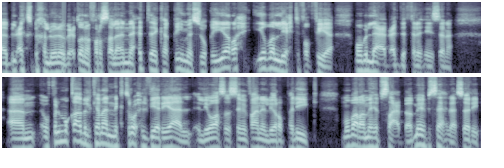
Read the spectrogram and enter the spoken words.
آه، بالعكس بيخلونه بيعطونه فرصة لأنه حتى كقيمة سوقية راح يظل يحتفظ فيها مو باللاعب عدى 30 سنة. وفي المقابل كمان إنك تروح الفياريال اللي واصل ال semi final ال Europa League مباراة ما هي بصعبة ما هي بسهلة sorry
